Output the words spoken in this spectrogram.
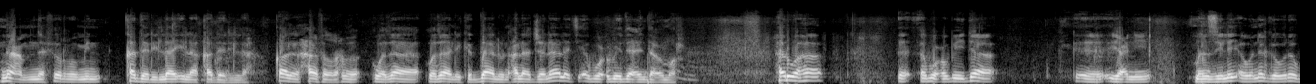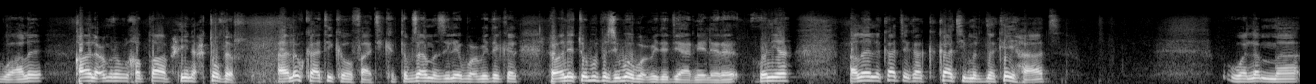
نعم، نفر من قدر الله إلى قدر الله. قال الحافظ رحمه وذا وذلك الدال على جلالة أبو عبيدة عند عمر. هل وها أبو عبيدة، يعني منزلي أو نقور أبو عليه قال عمر بن الخطاب حين احتضر لو كاتيك وفاتك تبزا منزلي أبو عبيدة لو أنا توبو بس أبو عبيدة ديارني لره ونيا الله لكاتك كاتي مردنكي هات؟ ولما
